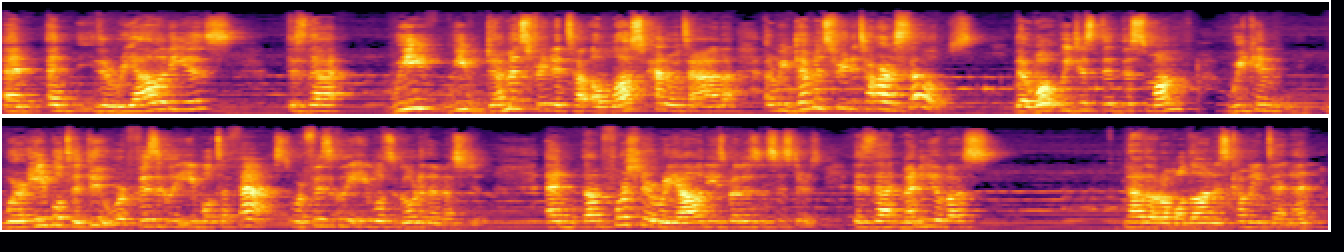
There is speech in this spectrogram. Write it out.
And, and the reality is, is that we, we've demonstrated to Allah subhanahu wa ta'ala and we've demonstrated to ourselves that what we just did this month, we can, we're able to do. We're physically able to fast. We're physically able to go to the masjid. And the unfortunate reality is, brothers and sisters, is that many of us, now that Ramadan is coming to an end,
